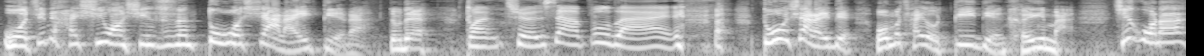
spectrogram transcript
我今天还希望新至升多下来一点呢，对不对？完全下不来，多下来一点，我们才有低点可以买。结果呢，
